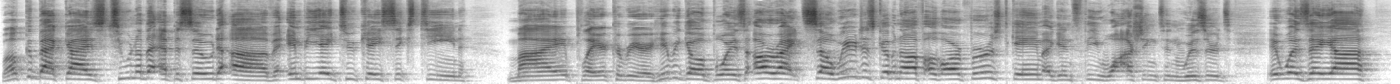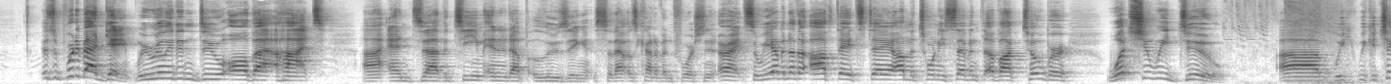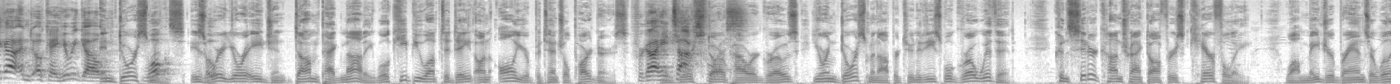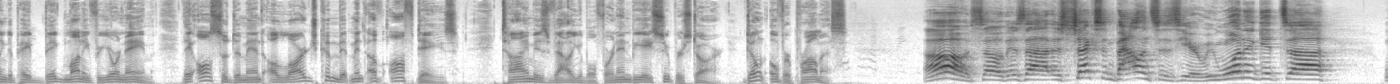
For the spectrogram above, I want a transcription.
Welcome back, guys, to another episode of NBA 2K16 My Player Career. Here we go, boys. All right, so we're just coming off of our first game against the Washington Wizards. It was a uh, it was a pretty bad game. We really didn't do all that hot. Uh, and uh, the team ended up losing, so that was kind of unfortunate. All right, so we have another off day today on the 27th of October. What should we do? Um, we, we could check out, and okay, here we go. Endorsements is oh. where your agent, Dom Pagnotti, will keep you up to date on all your potential partners. Forgot he As your star power grows, your endorsement opportunities will grow with it. Consider contract offers carefully. While major brands are willing to pay big money for your name, they also demand a large commitment of off days. Time is valuable for an NBA superstar. Don't overpromise. Oh, so there's uh, there's checks and balances here. We want to get uh,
